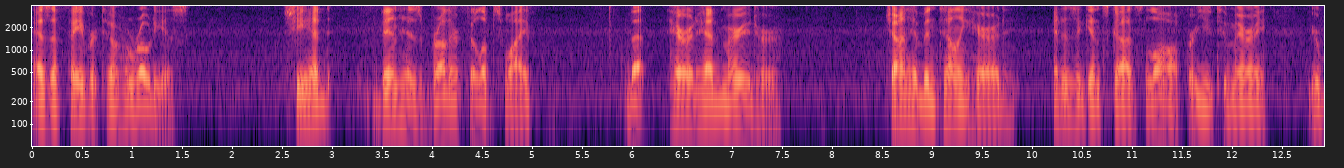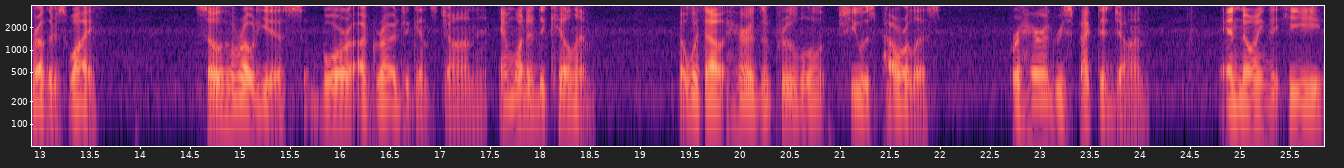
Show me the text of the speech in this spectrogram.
as a favor to Herodias she had been his brother Philip's wife, but Herod had married her. John had been telling Herod, It is against God's law for you to marry your brother's wife. So Herodias bore a grudge against John and wanted to kill him. But without Herod's approval, she was powerless, for Herod respected John, and knowing that he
